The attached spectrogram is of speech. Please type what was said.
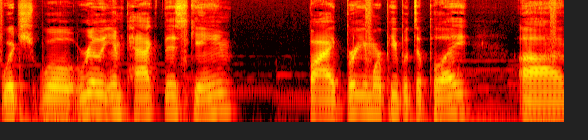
which will really impact this game by bringing more people to play. Uh,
